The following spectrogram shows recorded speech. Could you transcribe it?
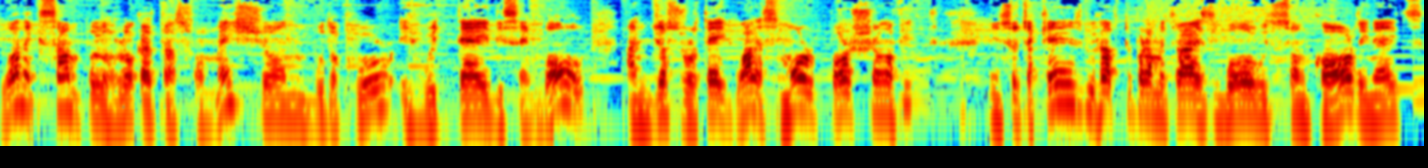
one example of local transformation would occur if we take the same ball and just rotate one small portion of it. In such a case, we have to parameterize the ball with some coordinates,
